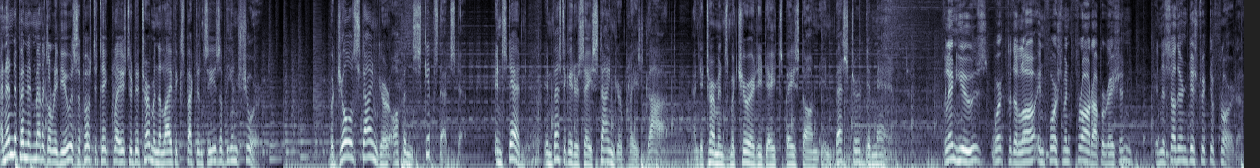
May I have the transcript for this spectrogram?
An independent medical review is supposed to take place to determine the life expectancies of the insured. But Joel Steinger often skips that step. Instead, investigators say Steinger plays God and determines maturity dates based on investor demand. Glenn Hughes worked for the Law Enforcement Fraud Operation in the Southern District of Florida.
